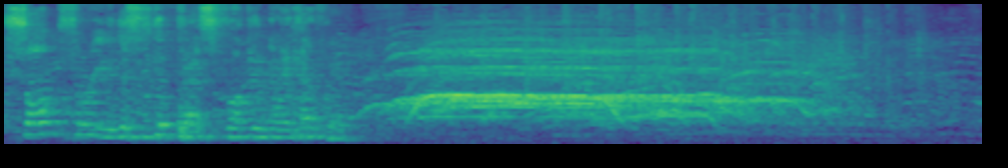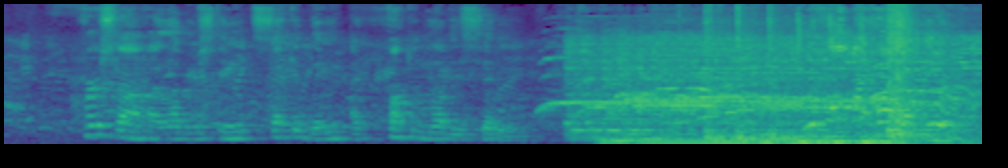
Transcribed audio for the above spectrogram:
Song three, this is the best fucking night ever. First off, I love your state. Secondly, I fucking love this city. With all my heart, I do.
